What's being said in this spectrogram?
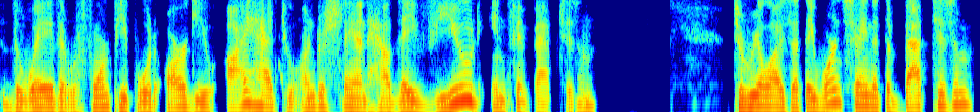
the way that reformed people would argue, I had to understand how they viewed infant baptism to realize that they weren't saying that the baptism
